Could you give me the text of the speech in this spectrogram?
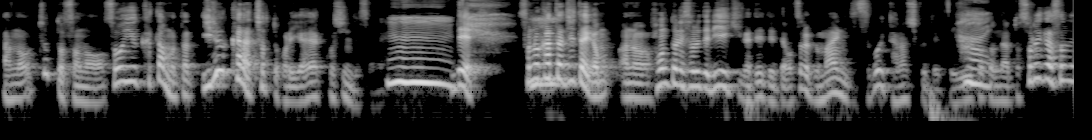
あの、ちょっとその、そういう方もたいるからちょっとこれややこしいんですよね。うん。で、その方自体が、あの、本当にそれで利益が出てて、おそらく毎日すごい楽しくてっていうことになると、それがそれ、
